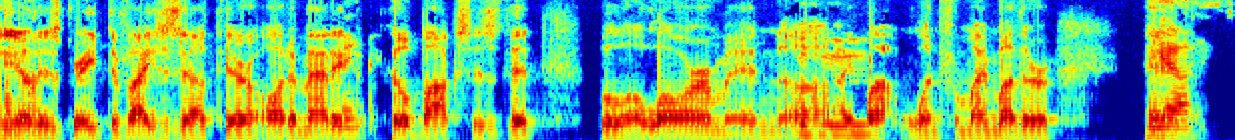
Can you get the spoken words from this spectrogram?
You know, there's great devices out there, automatic Right. pill boxes that will alarm. And uh, I Mhm. bought one for my mother. And, Yes.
